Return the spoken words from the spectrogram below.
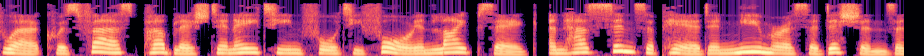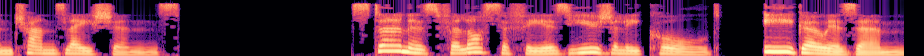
work was first published in 1844 in Leipzig, and has since appeared in numerous editions and translations. Stirner's philosophy is usually called egoism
